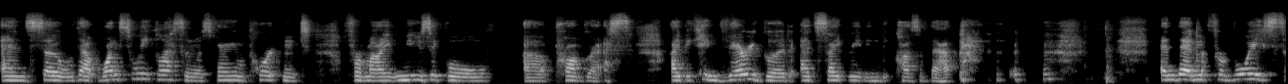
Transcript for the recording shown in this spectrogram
And so that once a week lesson was very important for my musical uh, progress. I became very good at sight reading because of that. and then for voice,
